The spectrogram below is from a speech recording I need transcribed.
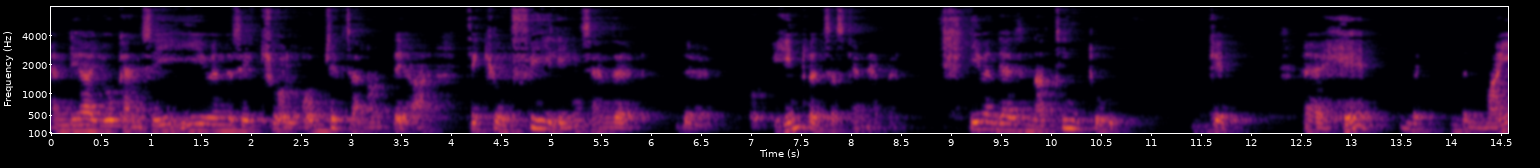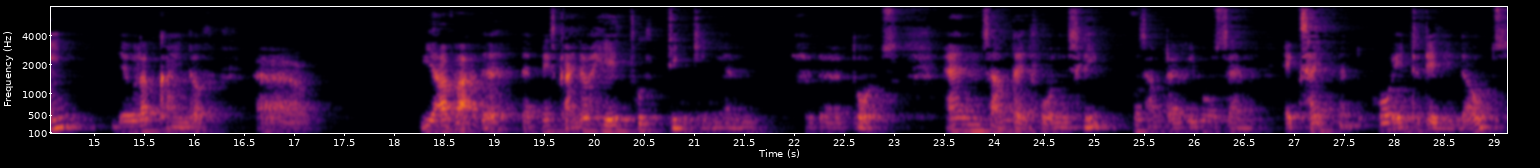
And there you can see even the sexual objects are not there. Sexual feelings and the, the hindrances can happen. Even there is nothing to get uh, hate, but the mind develop kind of uh, vyapada, that means kind of hateful thinking and uh, thoughts. And sometimes falling asleep, or sometimes remorse and excitement or entertaining doubts.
